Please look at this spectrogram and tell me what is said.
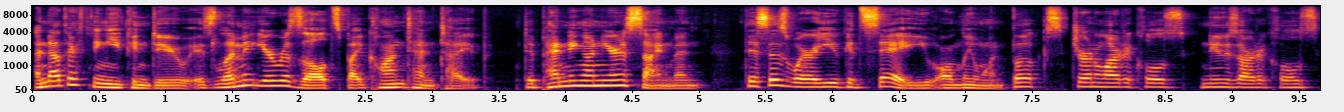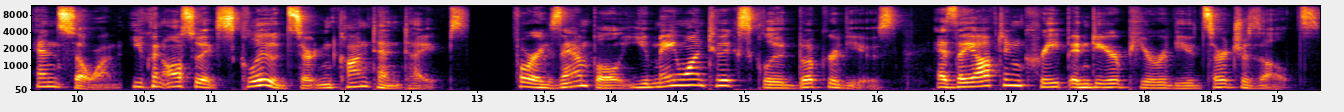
Another thing you can do is limit your results by content type. Depending on your assignment, this is where you could say you only want books, journal articles, news articles, and so on. You can also exclude certain content types. For example, you may want to exclude book reviews, as they often creep into your peer-reviewed search results.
